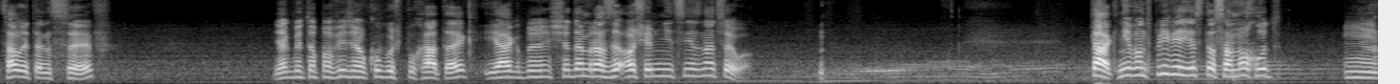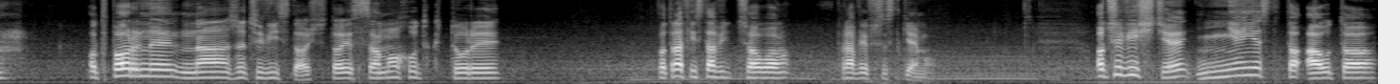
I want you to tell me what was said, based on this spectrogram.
cały ten syf, jakby to powiedział Kubuś Puchatek, jakby 7 razy 8 nic nie znaczyło. Tak, niewątpliwie jest to samochód mm, odporny na rzeczywistość. To jest samochód, który potrafi stawić czoło prawie wszystkiemu. Oczywiście nie jest to auto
